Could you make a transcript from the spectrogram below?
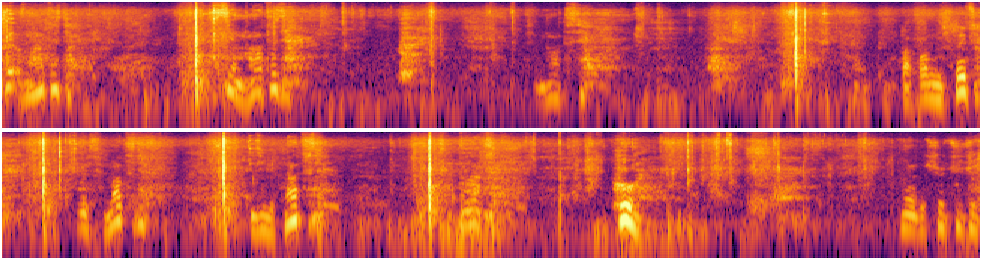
16, 17, 17, попал не считается, 18, 19, 20. Фу. Нет, еще чуть-чуть.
